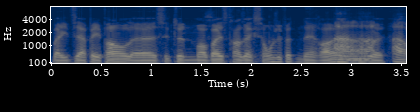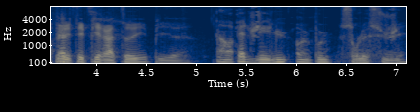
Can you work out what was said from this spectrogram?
Ben, il dit à PayPal, euh, c'est une mauvaise transaction, j'ai fait une erreur, Ah, ou euh, en j'ai été piraté, puis... En fait, j'ai lu un peu sur le sujet.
